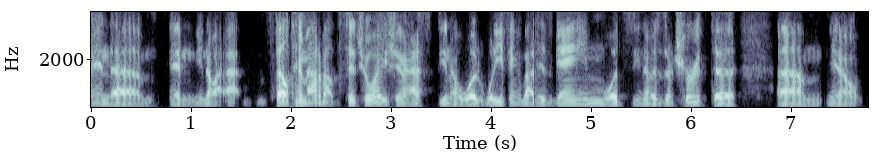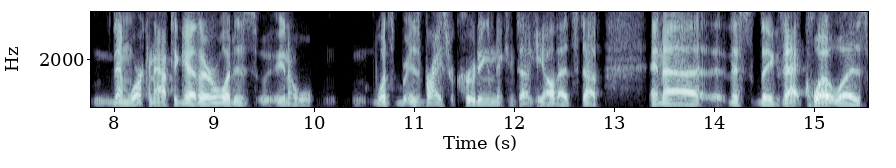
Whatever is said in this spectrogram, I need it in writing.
and um, and you know, I felt him out about the situation. Asked, you know, what what do you think about his game? What's you know, is there truth to um, you know them working out together? What is you know, what's is Bryce recruiting him to Kentucky? All that stuff. And uh, this the exact quote was,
